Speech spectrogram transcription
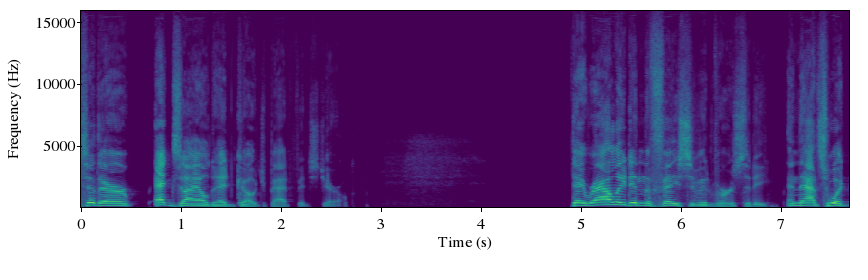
to their exiled head coach, Pat Fitzgerald. They rallied in the face of adversity. And that's what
